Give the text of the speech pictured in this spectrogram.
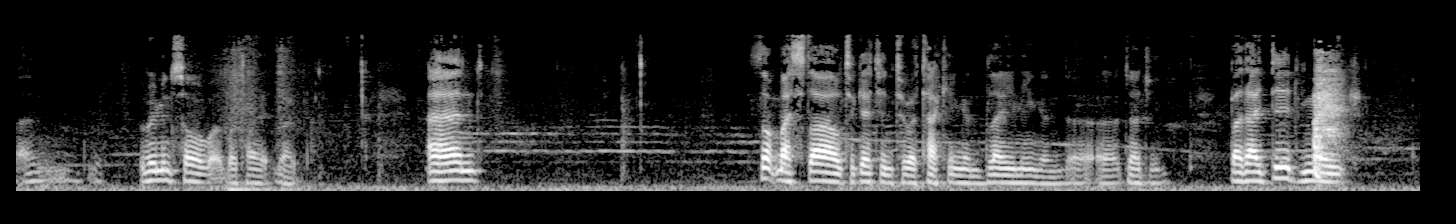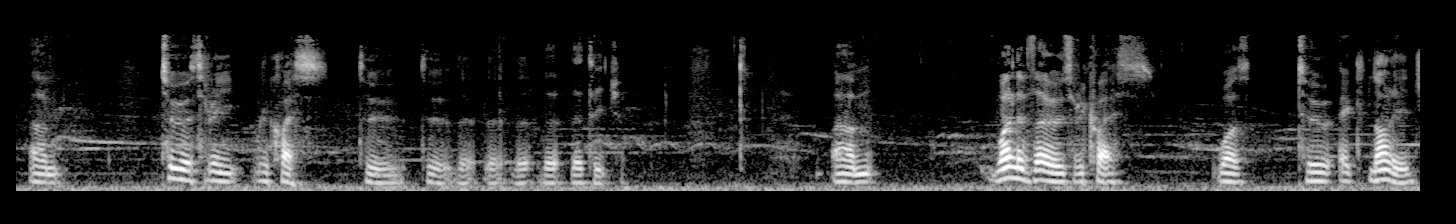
And the women saw what, what I wrote. And it's not my style to get into attacking and blaming and uh, uh, judging, but I did make um, two or three requests to to the the, the, the, the teacher. Um, one of those requests was to acknowledge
